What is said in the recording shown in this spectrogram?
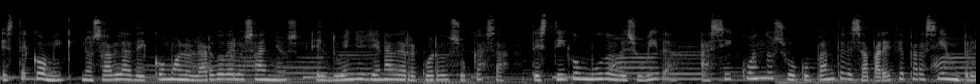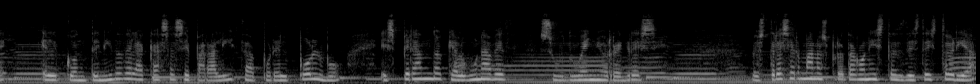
Este cómic nos habla de cómo a lo largo de los años el dueño llena de recuerdos su casa, testigo mudo de su vida. Así cuando su ocupante desaparece para siempre, el contenido de la casa se paraliza por el polvo, esperando que alguna vez su dueño regrese. Los tres hermanos protagonistas de esta historia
